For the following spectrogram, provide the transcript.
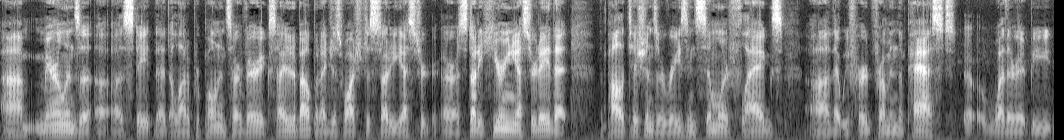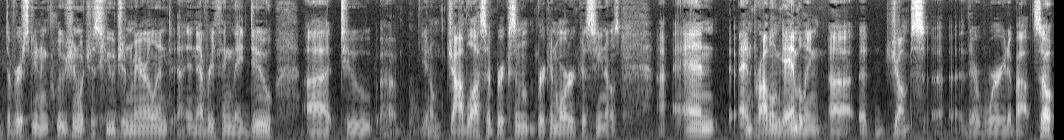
Um, Maryland's a, a, state that a lot of proponents are very excited about, but I just watched a study yesterday or a study hearing yesterday that the politicians are raising similar flags uh, that we've heard from in the past, uh, whether it be diversity and inclusion, which is huge in Maryland in everything they do, uh, to uh, you know job loss at bricks and brick and mortar casinos, uh, and and problem gambling uh, jumps they're worried about. So,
